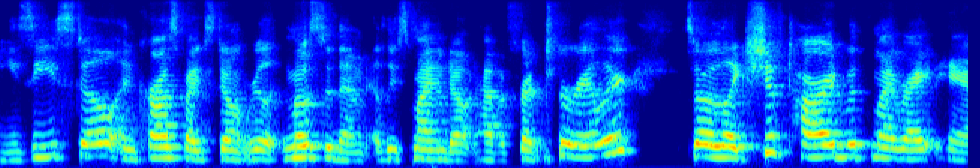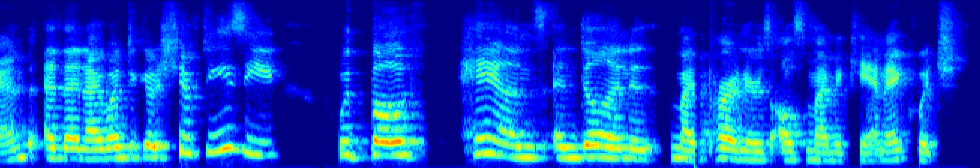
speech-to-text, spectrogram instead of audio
easy still. And cross bikes don't really, most of them, at least mine, don't have a front derailleur. So like shift hard with my right hand, and then I went to go shift easy with both hands and dylan my partner is also my mechanic which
